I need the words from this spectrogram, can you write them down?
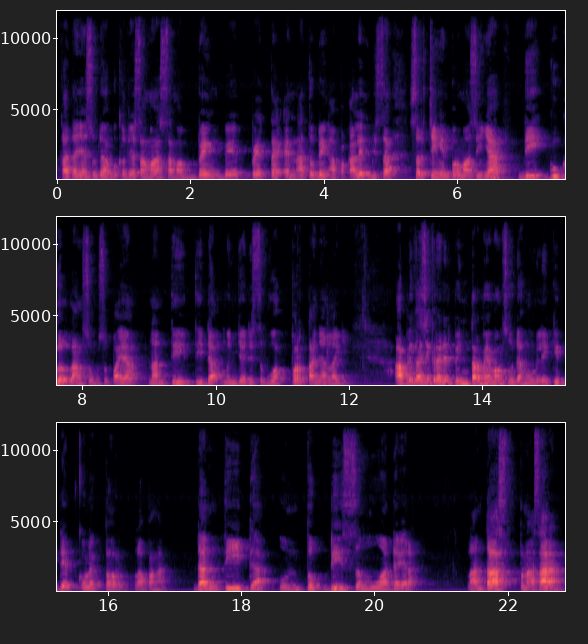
katanya sudah bekerja sama sama bank BPTN atau bank apa. Kalian bisa searching informasinya di Google langsung supaya nanti tidak menjadi sebuah pertanyaan lagi. Aplikasi kredit pintar memang sudah memiliki debt collector lapangan dan tidak untuk di semua daerah. Lantas penasaran,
